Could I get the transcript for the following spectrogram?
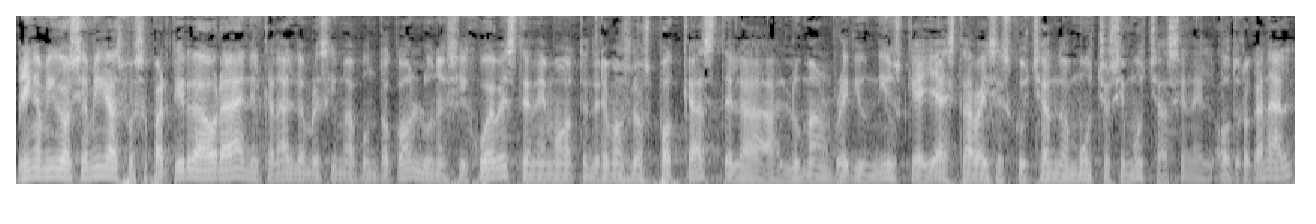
Bien amigos y amigas, pues a partir de ahora en el canal de hombresima.com, lunes y jueves, tenemos, tendremos los podcasts de la Luman Radio News que ya estabais escuchando muchos y muchas en el otro canal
